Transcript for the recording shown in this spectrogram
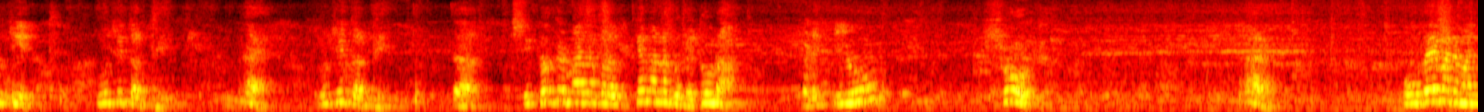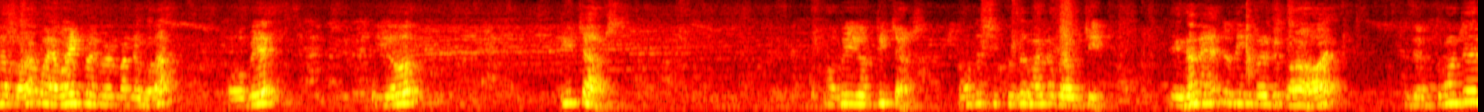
উচিত উচিত অর্থে। হ্যাঁ উচিত অর্থে। তা, শিক্ষকদের মান্য করা উচিত। কে মান্য করবে? তোমরা। তাহলে ইউ হ্যাঁ। ওবে মানে মান্য করা, বা অ্যাভয়েড মানে মান্য করা, obey your teachers. Obey your teachers. তোমাদের শিক্ষকদের মান্য করা উচিত। এখানে যদি ইন্টারেটিভ করা হয়, যে তোমাদের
